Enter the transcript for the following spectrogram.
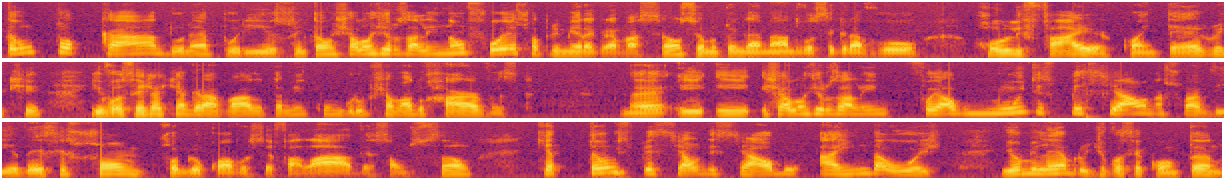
tão tocado né, por isso. Então, Shalom Jerusalém não foi a sua primeira gravação, se eu não estou enganado, você gravou Holy Fire com a Integrity, e você já tinha gravado também com um grupo chamado Harvest. Né? E, e Shalom Jerusalém foi algo muito especial na sua vida, esse som sobre o qual você falava, essa unção, que é tão especial nesse álbum ainda hoje. E eu me lembro de você contando,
